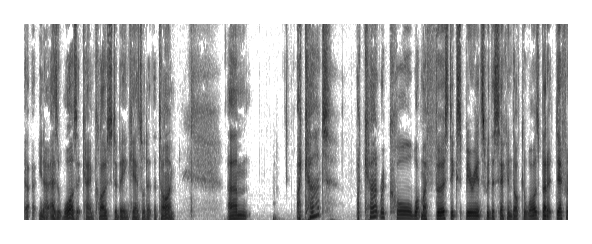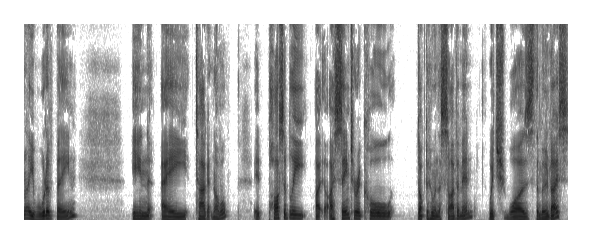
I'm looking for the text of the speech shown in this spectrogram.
uh, you know, as it was, it came close to being cancelled at the time. Um, I can't. I can't recall what my first experience with the second Doctor was, but it definitely would have been in a Target novel. It possibly I, I seem to recall Doctor Who and the Cybermen, which was the Moonbase.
